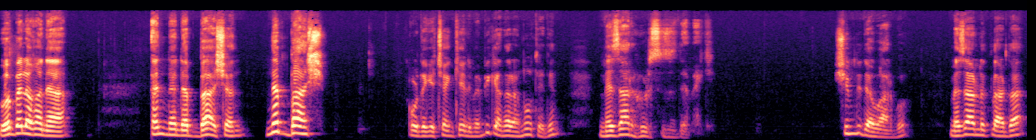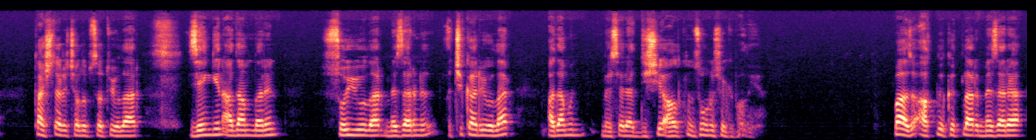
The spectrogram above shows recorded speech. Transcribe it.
Ve belagana enne nebbaşen nebbaş orada geçen kelime bir kenara not edin. Mezar hırsızı demek. Şimdi de var bu. Mezarlıklarda taşları çalıp satıyorlar. Zengin adamların soyuyorlar, mezarını çıkarıyorlar. Adamın mesela dişi altınsa onu söküp alıyor. Bazı aklı kıtlar mezara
